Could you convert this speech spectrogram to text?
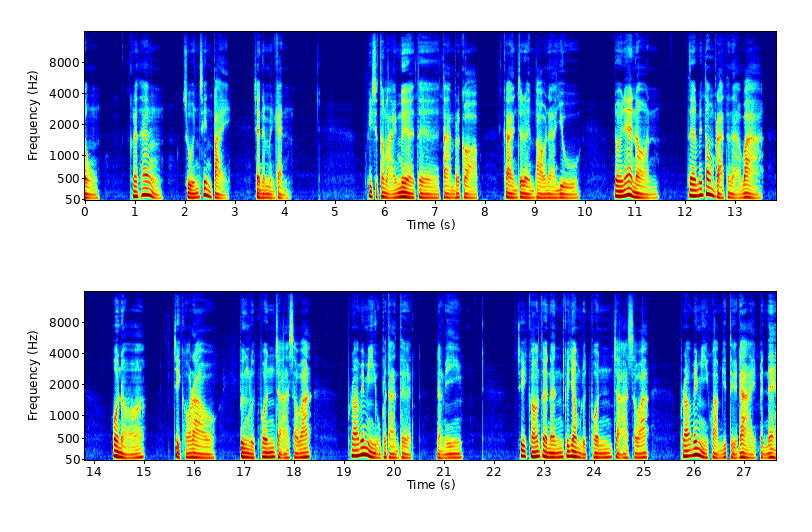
ลง กระทั่งสูญสิ้นไปจะนั้นเหมือนกันภิกษุทั้งหลายเมื่อเธอตามประกอบ การเจริญภาวนาอยู่ โดยแน่นอน เธอไม่ต้องปรารถนาว่า โอ๋หนอ จิตของเราพึงหลุดพ้นจากอาสวะ เพราะไม่มีอุปทานเถิด ดังนี้ จิตของเธอนั้นก็ย่อมหลุดพ้นจากอาสวะ เพราะไม่มีความยึดถือได้เป็นแน่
